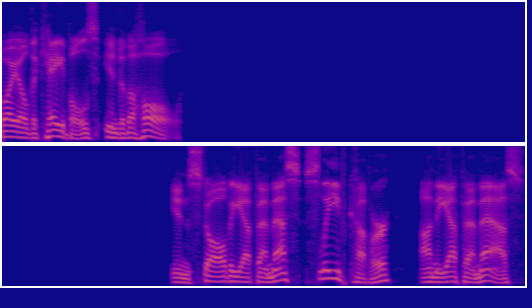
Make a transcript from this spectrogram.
Coil the cables into the hole. Install the FMS sleeve cover on the FMS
